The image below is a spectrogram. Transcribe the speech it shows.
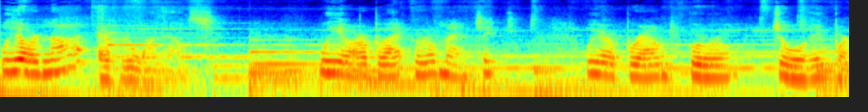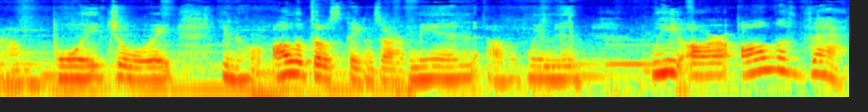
we are not everyone else. We are black girl magic. We are brown girl joy, brown boy joy. You know, all of those things are men, are women. We are all of that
